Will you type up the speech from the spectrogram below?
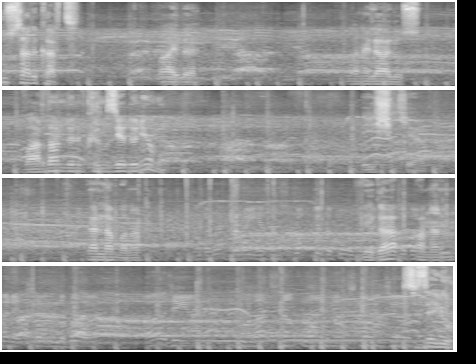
Bu sarı kart. Vay be. Lan helal olsun. Vardan dönüp kırmızıya dönüyor mu? Değişik ya. Ver lan bana. About ananın. Size yuh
